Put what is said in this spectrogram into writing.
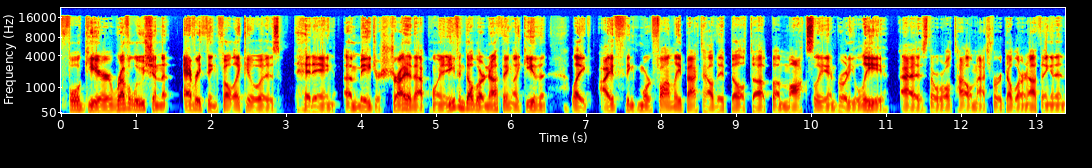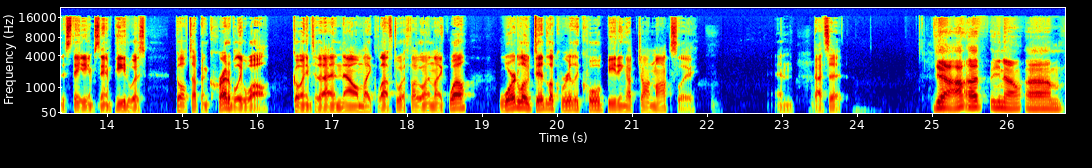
full gear revolution everything felt like it was hitting a major stride at that point and even double or nothing like even like I think more fondly back to how they built up uh, Moxley and Brody Lee as the world title match for Double or Nothing, and then the Stadium Stampede was built up incredibly well going to that. And now I'm like left with going like, well, Wardlow did look really cool beating up Jon Moxley, and that's it. Yeah, I, I you know, um,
